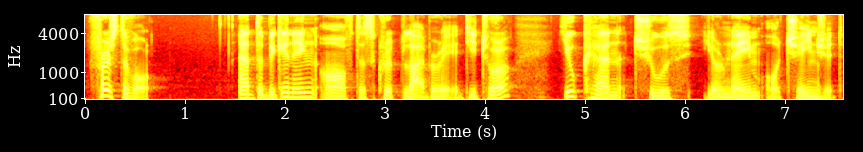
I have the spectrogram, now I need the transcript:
First of all, at the beginning of the script library editor, you can choose your name or change it.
